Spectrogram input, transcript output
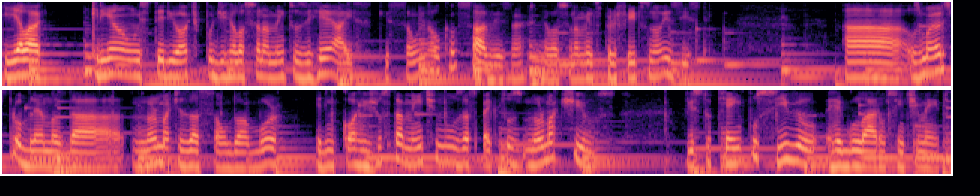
e ela cria um estereótipo de relacionamentos irreais, que são inalcançáveis, né? Relacionamentos perfeitos não existem. Ah, os maiores problemas da normatização do amor, ele incorre justamente nos aspectos normativos, visto que é impossível regular um sentimento.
